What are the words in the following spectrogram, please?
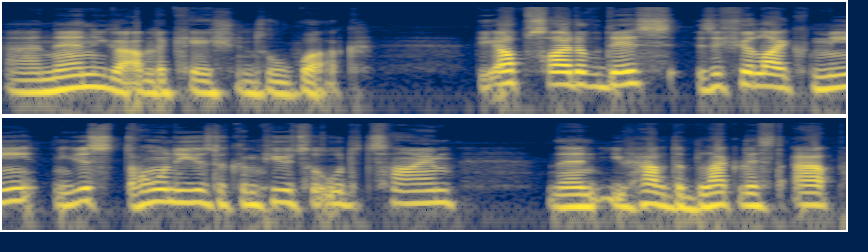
and then your applications will work. The upside of this is if you're like me, you just don't want to use the computer all the time, then you have the Blacklist app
